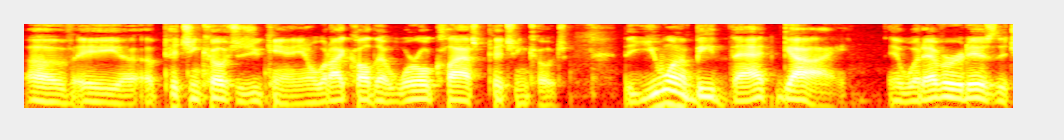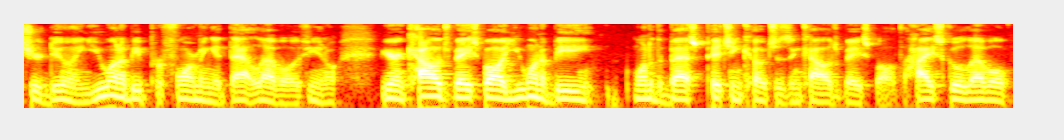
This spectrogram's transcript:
of a, a, pitching coach as you can. You know what I call that world class pitching coach. That you want to be that guy in whatever it is that you're doing. You want to be performing at that level. If you know if you're in college baseball, you want to be one of the best pitching coaches in college baseball. At the high school level,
